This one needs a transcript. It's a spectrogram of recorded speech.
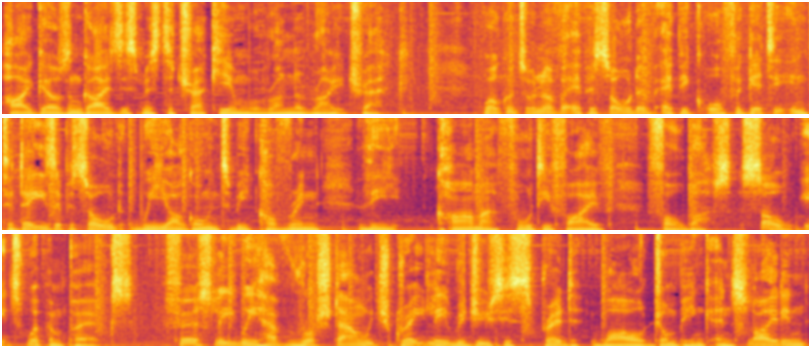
Hi girls and guys, it's Mr. Trakky and we're on the right track. Welcome to another episode of Epic or Forget It. In today's episode, we are going to be covering the Karma 45 Phobos. So, its weapon perks. Firstly, we have Rushdown, which greatly reduces spread while jumping and sliding,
